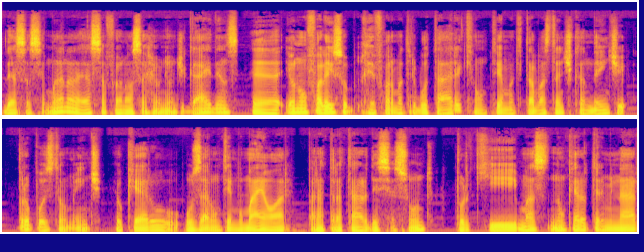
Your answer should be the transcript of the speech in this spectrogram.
dessa semana, essa foi a nossa reunião de guidance. É, eu não falei sobre reforma tributária, que é um tema que está bastante candente propositalmente. Eu quero usar um tempo maior para tratar desse assunto, porque mas não quero terminar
